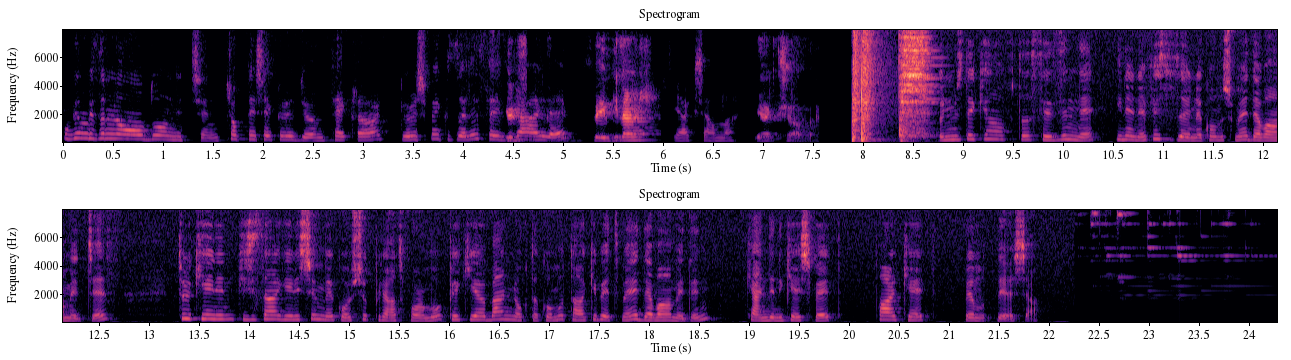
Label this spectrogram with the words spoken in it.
Bugün bizimle olduğun için çok teşekkür ediyorum tekrar. Görüşmek üzere sevgilerle. Görüşmek Sevgiler. İyi akşamlar. İyi akşamlar. Önümüzdeki hafta sizinle yine nefes üzerine konuşmaya devam edeceğiz. Türkiye'nin kişisel gelişim ve koçluk platformu pekiyaben.com'u takip etmeye devam edin. Kendini keşfet, fark et ve mutlu yaşa.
